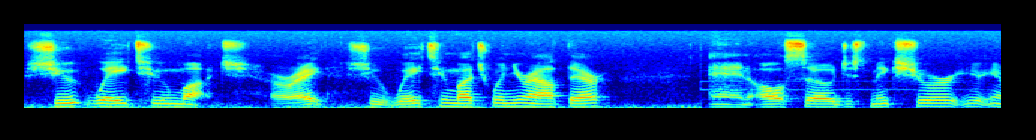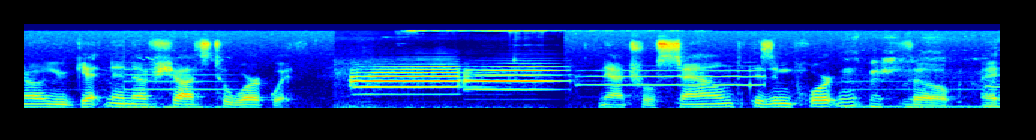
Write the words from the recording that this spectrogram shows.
shoot way too much, all right? Shoot way too much when you're out there. And also just make sure you're, you know, you're getting enough shots to work with. Natural sound is important, so it,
